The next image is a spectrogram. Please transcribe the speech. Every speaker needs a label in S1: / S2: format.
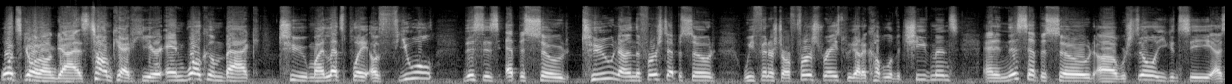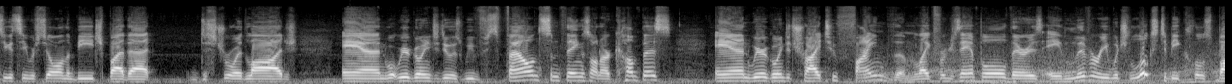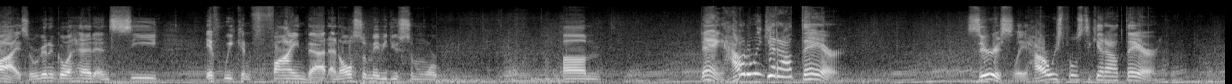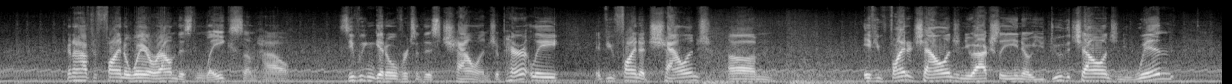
S1: What's going on guys? Tomcat here and welcome back to my Let's Play of Fuel. This is episode 2. Now in the first episode we finished our first race, we got a couple of achievements, and in this episode uh, we're still, you can see, as you can see, we're still on the beach by that destroyed lodge. And what we're going to do is we've found some things on our compass and we're going to try to find them. Like for example, there is a livery which looks to be close by, so we're going to go ahead and see if we can find that and also maybe do some more um, dang, how do we get out there? Seriously, how are we supposed to get out there? We're gonna have to find a way around this lake somehow. See if we can get over to this challenge. Apparently, if you find a challenge, um, if you find a challenge and you actually, you know, you do the challenge and you win,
